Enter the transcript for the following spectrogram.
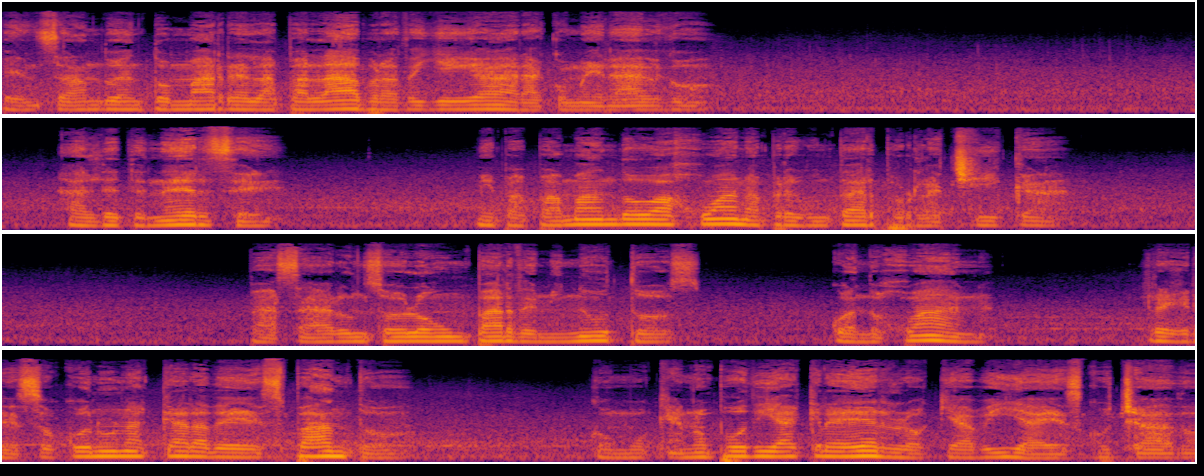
pensando en tomarle la palabra de llegar a comer algo. Al detenerse, mi papá mandó a Juan a preguntar por la chica. Pasaron solo un par de minutos cuando Juan regresó con una cara de espanto, como que no podía creer lo que había escuchado.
